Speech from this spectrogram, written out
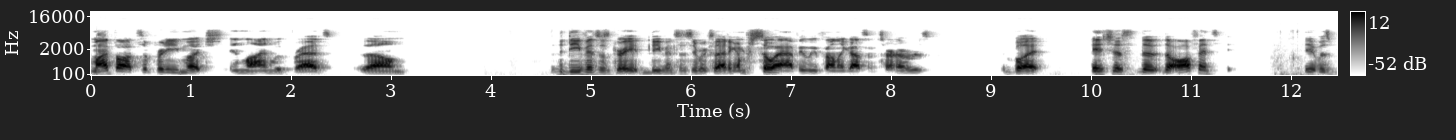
my thoughts are pretty much in line with Brad's. Um, the defense is great. The defense is super exciting. I'm so happy we finally got some turnovers, but it's just the the offense. It was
